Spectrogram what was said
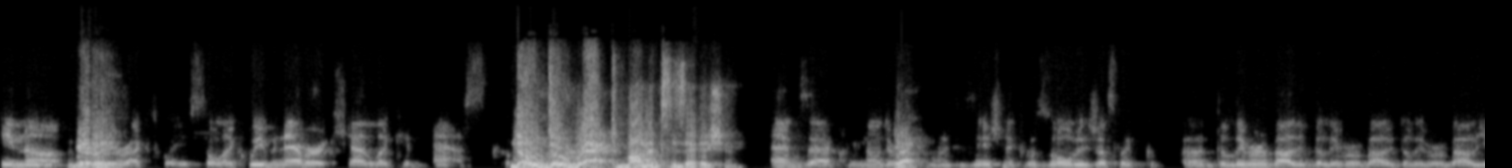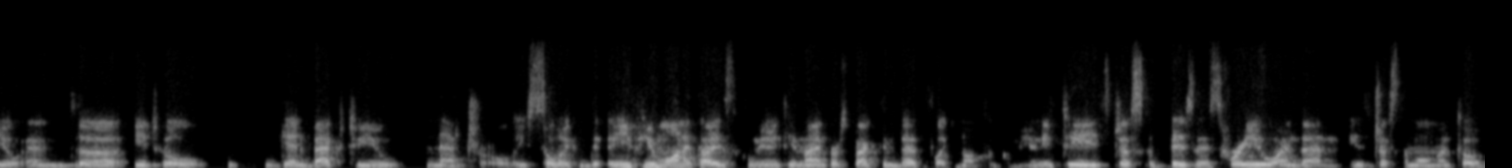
in a very really? direct way. So, like we've never had like an ask. No direct monetization. Exactly. No direct yeah. monetization. It was always just like uh, deliver value, deliver value, deliver value, and uh, it will get back to you naturally. So, like, if you monetize community, in my perspective, that's like not a community. It's just a business for you, and then it's just a moment of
